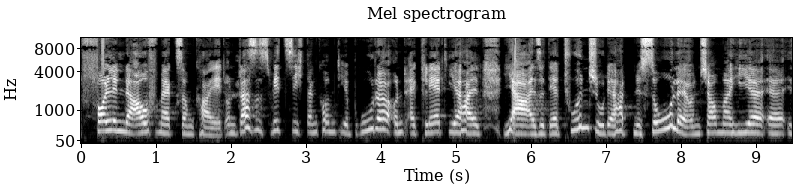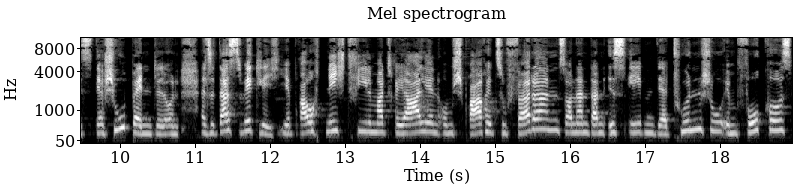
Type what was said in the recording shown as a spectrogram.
voll in der Aufmerksamkeit. Und das ist witzig, dann kommt ihr Bruder und erklärt ihr halt, ja, also der Turnschuh, der hat eine Sohle und schau mal hier äh, ist der Schuhbändel und also das wirklich, ihr braucht nicht viel Materialien, um Sprache zu fördern, sondern dann ist eben der Turnschuh im Fokus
